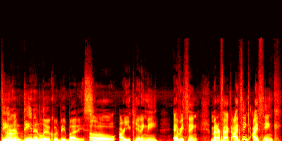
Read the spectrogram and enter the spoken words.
Dean and know- Dean and Luke would be buddies. Oh, are you kidding me? Everything. Matter of fact, I think I think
